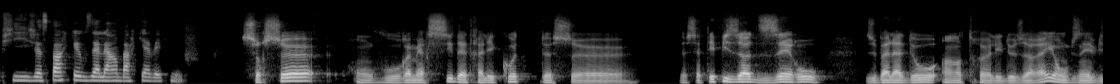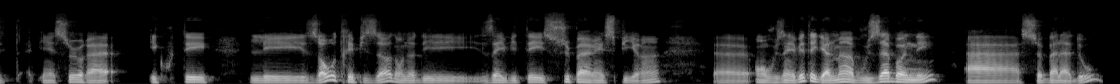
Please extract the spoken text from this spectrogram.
puis, j'espère que vous allez embarquer avec nous. Sur ce, on vous remercie d'être à l'écoute de, ce, de cet épisode zéro du balado entre les deux oreilles. On vous invite bien sûr à écouter les autres épisodes. On a des invités super inspirants. Euh, on vous invite également à vous abonner à ce balado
